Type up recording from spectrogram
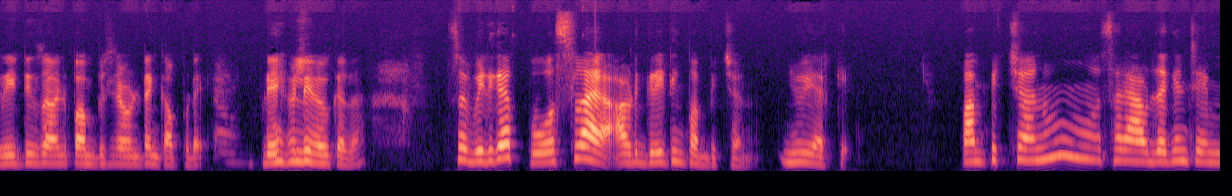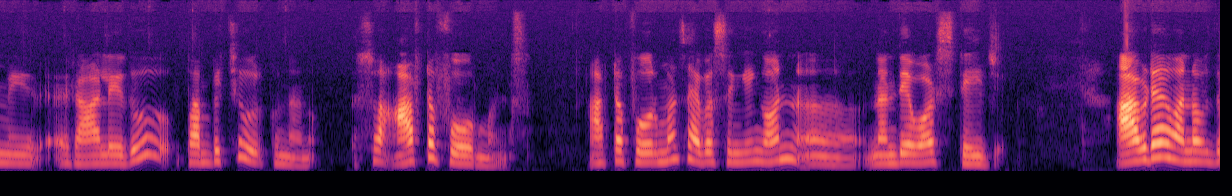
Greetings అవన్నీ పంపించడం అంటే ఇంక అప్పుడే ఇప్పుడు ఏమీ లేవు కదా. సో విడిగా పోస్ట్లో ఆవిడ గ్రీటింగ్ పంపించాను న్యూ ఇయర్కి. పంపించాను. సరే ఆవిడ దగ్గర నుంచి ఏమి రాలేదు. పంపించి ఊరుకున్నాను. So after four months after four months I was singing on Nandi award stage. ఆవిడ one of the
